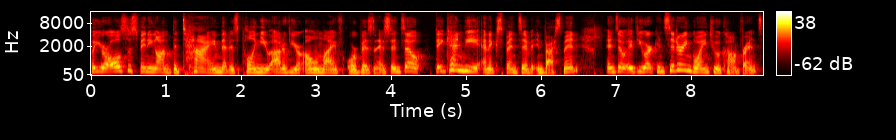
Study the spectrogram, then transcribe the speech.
but you're also spending on the time that is pulling you out of your own life or business. And so they can be an expensive investment. And so if you are considering going to a conference,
